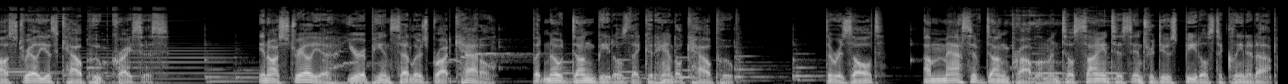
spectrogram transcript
Australia's Cow Poop Crisis in Australia, European settlers brought cattle, but no dung beetles that could handle cow poop. The result? A massive dung problem until scientists introduced beetles to clean it up.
